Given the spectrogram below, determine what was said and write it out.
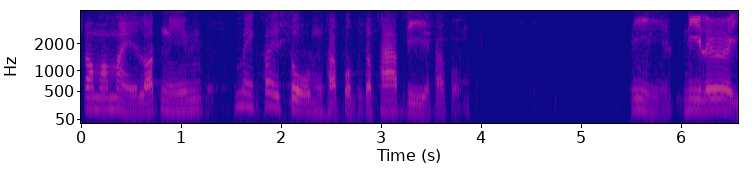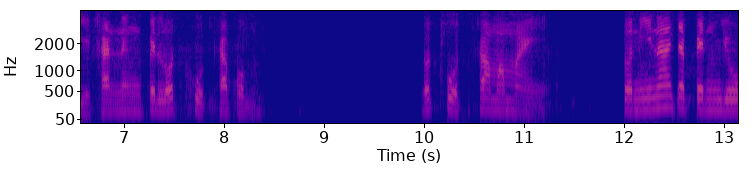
เข้ามาใหม่ล็อตนี้ไม่ค่อยโทรมครับผมสภาพดีครับผม นี่นี่เลยอีกคันหนึ่งเป็นรถขุดครับผม รถขุดเข้ามาใหม่ ตัวนี้น่าจะเป็น U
